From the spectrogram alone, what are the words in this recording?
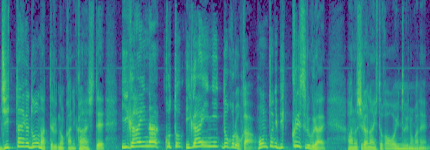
実態がどうなってるのかに関して意外なこと意外にどころか本当にびっくりするぐらいあの知らない人が多いというのがね。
